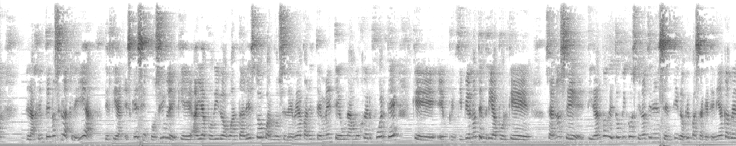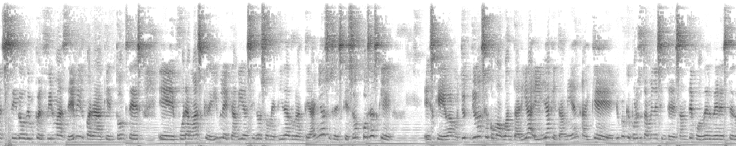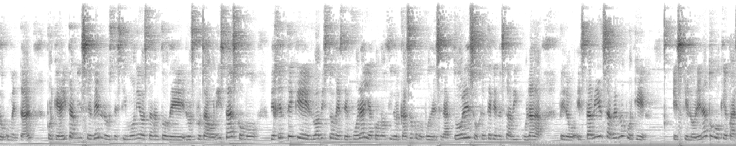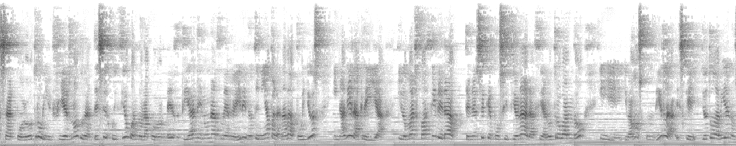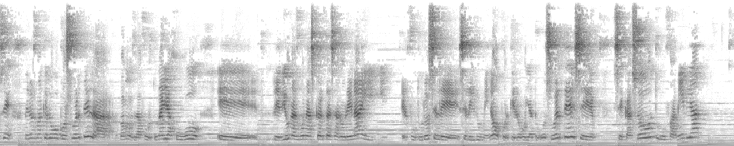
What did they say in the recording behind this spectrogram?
la gente no se la creía. Decían, es que es imposible que haya podido aguantar esto cuando se le ve aparentemente una mujer fuerte que en principio no tendría por qué, o sea, no sé, tirando de tópicos que no tienen sentido. ¿Qué pasa? Que tenía que haber sido de un perfil más débil para que entonces eh, fuera más creíble que había sido sometida durante años. O sea, es que son cosas que es que, vamos, yo, yo no sé cómo aguantaría ella, que también hay que, yo creo que por eso también es interesante poder ver este documental, porque ahí también se ven los testimonios tanto de los protagonistas como de gente que lo ha visto desde fuera y ha conocido el caso, como pueden ser actores o gente que no está vinculada. Pero está bien saberlo porque es que Lorena tuvo que pasar por otro infierno durante ese juicio cuando la convertían en un hazme reír y no tenía para nada apoyos y nadie la creía. Y lo más fácil era tenerse que posicionar hacia el otro bando y, vamos, hundirla. Es que yo todavía no sé, menos mal que luego por suerte la, vamos, la fortuna ya jugó, eh, le dio unas buenas cartas a Lorena y, y el futuro se le, se le iluminó porque luego ya tuvo suerte, se, se casó, tuvo familia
